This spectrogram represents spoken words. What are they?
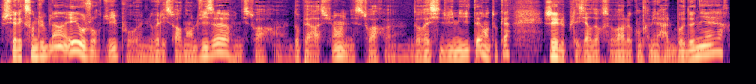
Je suis Alexandre Dublin et aujourd'hui, pour une nouvelle histoire dans le viseur, une histoire euh, d'opération, une histoire euh, de récit de vie militaire en tout cas, j'ai le plaisir de recevoir le contre-amiral Baudonnière,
